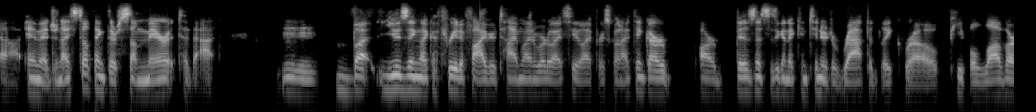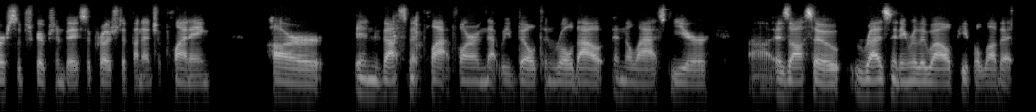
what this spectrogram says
uh, image. And I still think there's some merit to that. Mm-hmm. But using like a three to five year timeline, where do I see LifeWorks going? I think our our business is going to continue to rapidly grow. People love our subscription based approach to financial planning. Our investment platform that we built and rolled out in the last year uh, is also resonating really well. People love it.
